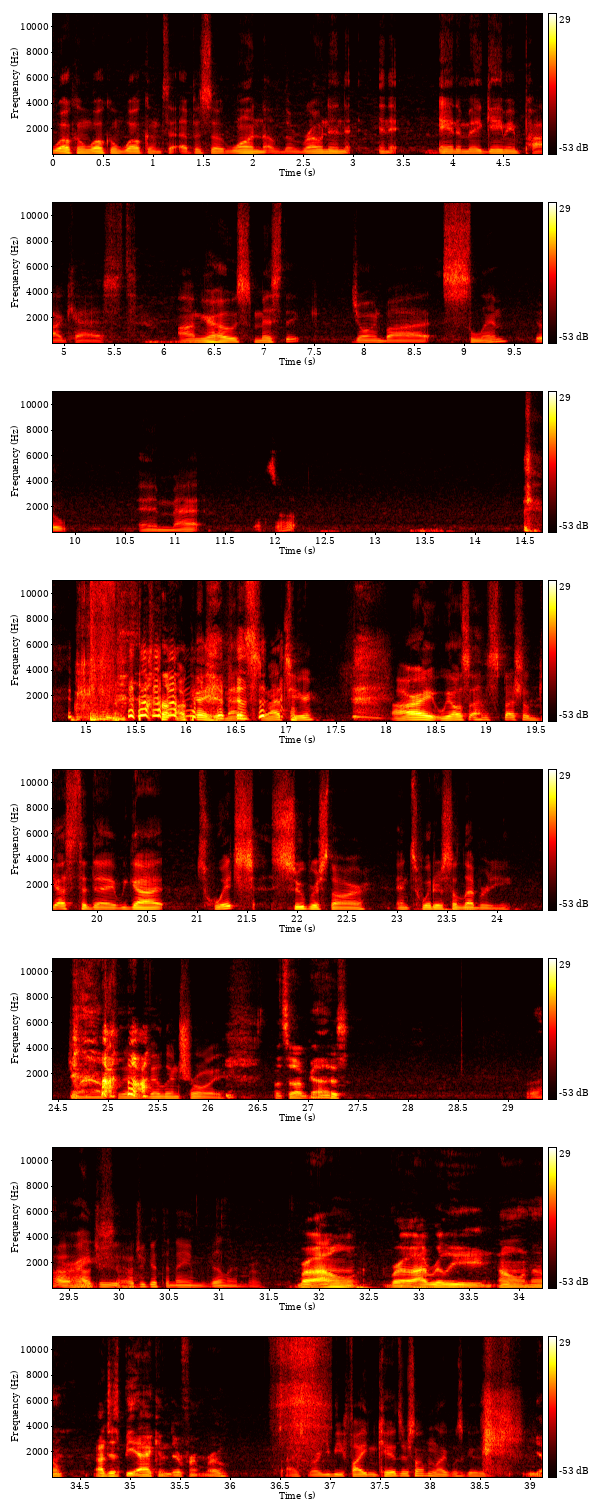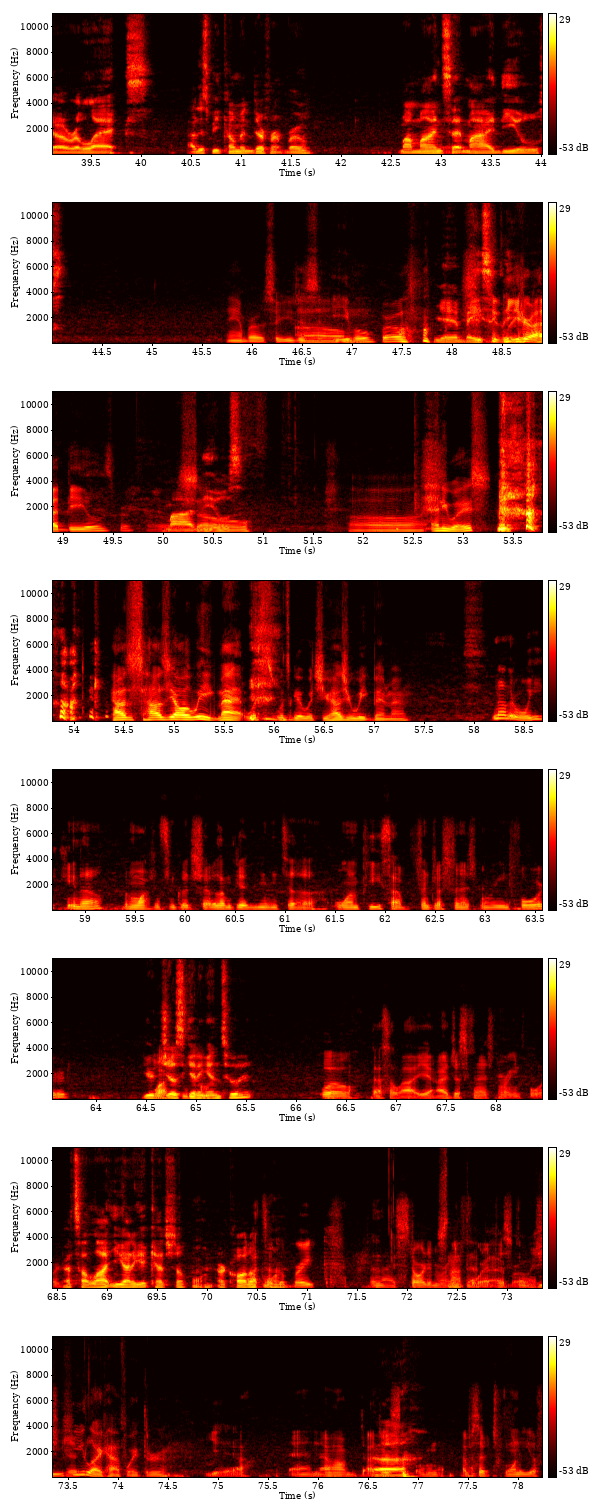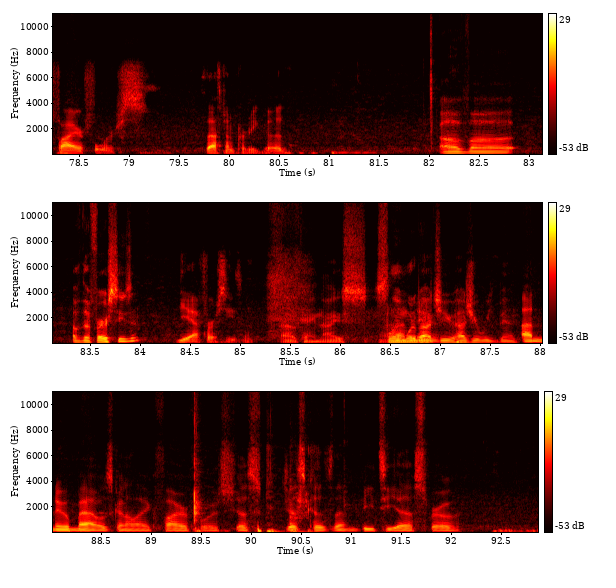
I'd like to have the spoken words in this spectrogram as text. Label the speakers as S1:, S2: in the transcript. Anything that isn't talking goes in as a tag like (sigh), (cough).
S1: Welcome, welcome, welcome to episode one of the Ronin and Anime Gaming Podcast. I'm your host, Mystic, joined by Slim
S2: Yo.
S1: and Matt.
S3: What's up? (laughs)
S1: okay, (laughs) Matt's, Matt's here. All right, we also have a special guest today. We got Twitch superstar and Twitter celebrity joining us today, (laughs) Villain Troy.
S4: What's up, guys?
S2: Bro, how,
S1: Alright,
S2: how'd you
S1: so-
S2: how'd you get the name villain, bro?
S4: Bro, I don't, bro, I really, I don't know. I just be acting different, bro.
S1: Thanks, bro. You be fighting kids or something? Like, what's good? (laughs)
S4: Yo, relax. I just be coming different, bro. My mindset, my ideals.
S2: Damn, bro. So you just
S1: Um,
S2: evil, bro? (laughs)
S4: Yeah, (laughs) basically.
S2: Your ideals, bro.
S4: My ideals.
S1: Uh, anyways, how's how's y'all week, Matt? What's what's good with you? How's your week been, man?
S3: Another week, you know. Been watching some good shows. I'm getting into One Piece. I've fin- just finished Marineford.
S4: You're
S3: What?
S4: just getting into it?
S3: Well, that's a lot. Yeah, I just finished Marineford.
S4: That's a lot you got to get catched up on or caught up.
S3: I took a break and I started
S1: It's
S3: Marine
S1: not that
S3: Ford. I just
S1: bro.
S3: finished
S1: He,
S3: it.
S1: he like halfway through.
S3: Yeah, and now I'm I
S4: Uh.
S3: just on episode 20 of Fire Force. So that's been pretty good.
S1: Of uh of the first season.
S3: Yeah, first season.
S1: Okay, nice. Slim,
S2: I
S1: what about you? How's your week been?
S2: I knew Matt was gonna like Fire Force just just cause them BTS, bro.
